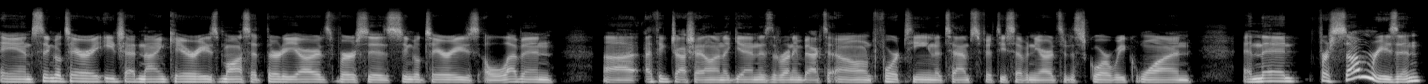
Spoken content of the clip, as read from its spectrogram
and Singletary each had nine carries. Moss had 30 yards versus Singletary's 11. Uh, I think Josh Allen again is the running back to own. 14 attempts, 57 yards to score week one, and then for some reason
